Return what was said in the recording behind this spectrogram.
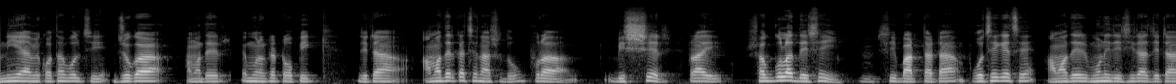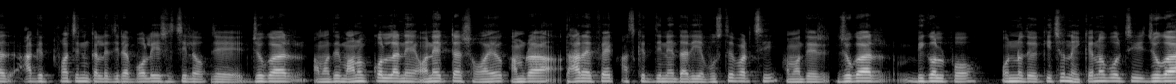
নিয়ে আমি কথা বলছি। যোগা আমাদের এমন একটা টপিক যেটা আমাদের কাছে না শুধু পুরা বিশ্বের প্রায় সবগুলা দেশেই সেই বার্তাটা পৌঁছে গেছে। আমাদের মনি ঋষিরা যেটা আগে প্রাচীনকালে যেটা বলে এসেছিল যে যোগার আমাদের মানব কল্যাণে অনেকটা সহায়ক। আমরা তার এফেক্ট আজকের দিনে দাঁড়িয়ে বুঝতে পারছি। আমাদের যোগার বিকল্প অন্যদিকে কিছু নেই। কেন বলছি? যোগা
